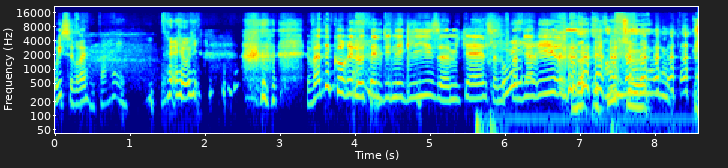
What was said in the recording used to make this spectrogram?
Oui, c'est vrai. pareil. Eh oui. Va décorer l'hôtel d'une église, euh, Michael, ça nous fera bien rire. Bah, écoute, euh,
